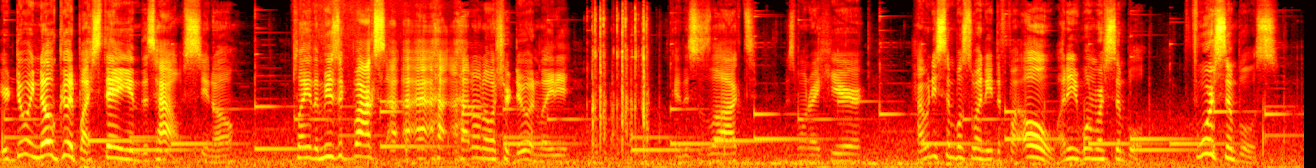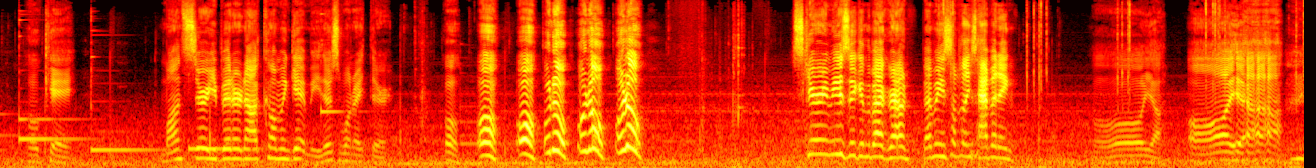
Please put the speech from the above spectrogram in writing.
You're doing no good by staying in this house, you know? playing the music box. I, I, I, I don't know what you're doing, lady. Okay, this is locked. There's one right here. How many symbols do I need to find? Oh, I need one more symbol. Four symbols. Okay. Monster, you better not come and get me. There's one right there. Oh, oh, oh, oh no, oh no, oh no! Scary music in the background. That means something's happening. Oh, yeah. Yeah.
